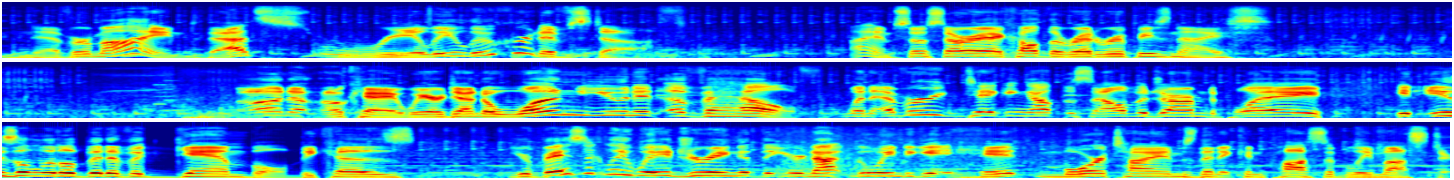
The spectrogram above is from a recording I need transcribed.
Never mind, that's really lucrative stuff. I am so sorry I called the red rupees nice. Oh no, okay, we are down to one unit of health. Whenever taking out the salvage arm to play, it is a little bit of a gamble because you're basically wagering that you're not going to get hit more times than it can possibly muster.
